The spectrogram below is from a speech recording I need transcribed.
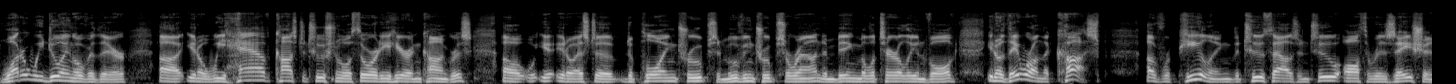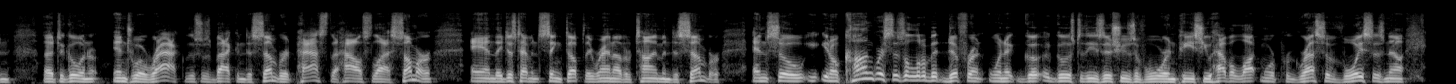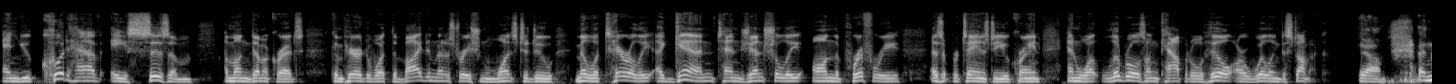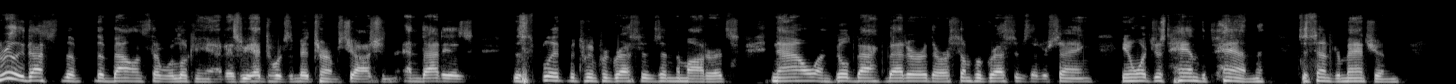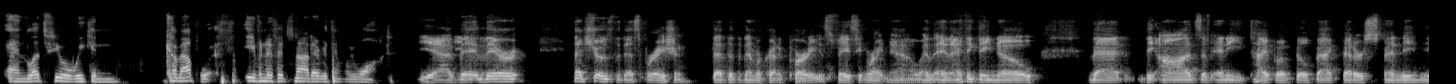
what are we doing over there? Uh, you know, we have constitutional authority here in Congress, uh, you, you, know, as to deploying troops and moving troops around and being militarily involved. You know, they were on the cusp of repealing the 2002 authorization uh, to go in, into Iraq. This was back in December. It passed the House last summer, and they just haven't synced up. They ran out of time in December. And so, you know, Congress is a little bit different when it, go- goes to these issues of war and peace. You have a lot more progressive voices now, and you could have a schism among Democrats compared to what the Biden administration wants to do militarily, again, tangentially on the periphery as it pertains to Ukraine, and what liberals on Capitol Hill are willing willing to stomach. Yeah, and really that's the the balance that we're looking at as we head towards the midterms, Josh, and and that is the split between progressives and the moderates. Now on Build Back Better, there are some progressives that are saying, you know what, just hand the pen to Senator Manchin and let's see what we can come up with, even if it's not everything we want. Yeah, they, they're that shows the desperation that the Democratic Party is facing right now, and and I think they know that the odds of any type of build back better spending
